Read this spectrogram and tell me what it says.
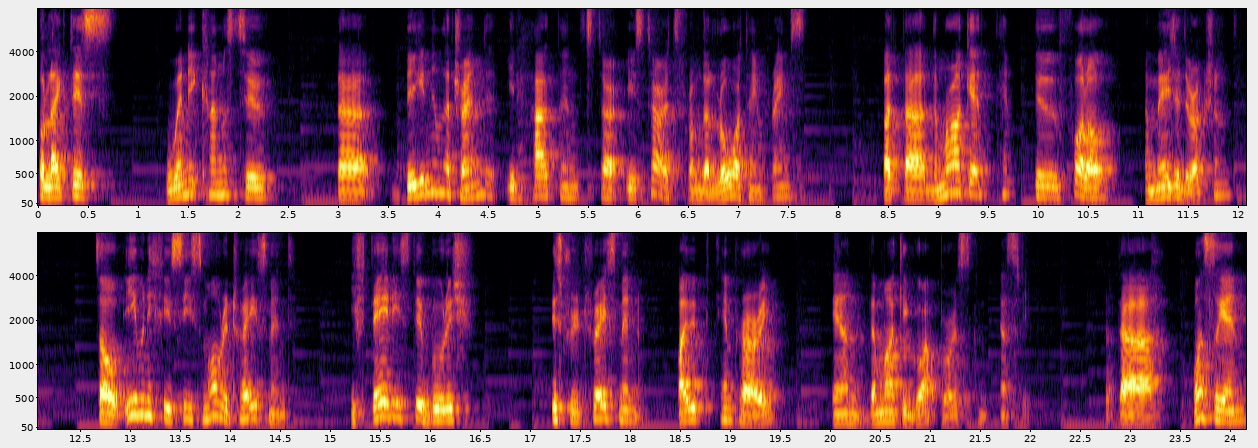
So like this, when it comes to the beginning of the trend, it happens start it starts from the lower time frames but uh, the market tends to follow the major direction. So even if you see small retracement, if daily is still bullish, this retracement might be temporary and the market go upwards continuously. But uh, once again,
